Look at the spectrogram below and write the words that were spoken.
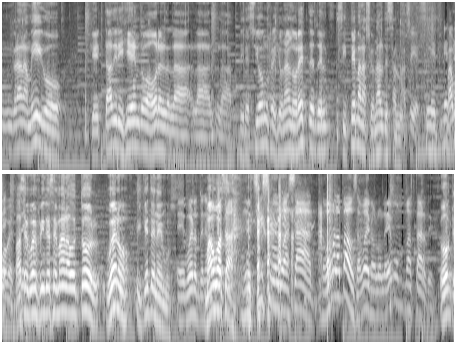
un gran amigo que está dirigiendo ahora la, la, la, Dirección Regional Noreste del Sistema Nacional de Salud. Así es. Sí, Vamos a ver. Pase buen fin de semana, doctor. Bueno, ¿y qué tenemos? Eh, bueno, tenemos más WhatsApp. Muchísimo WhatsApp. Nos vamos a la pausa. Bueno, lo leemos más tarde. Ok.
